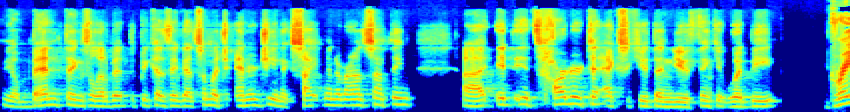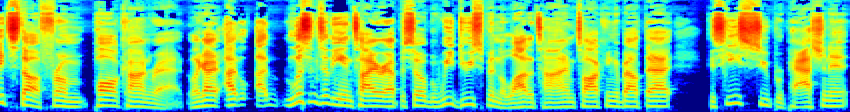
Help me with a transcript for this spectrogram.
you know bend things a little bit because they've got so much energy and excitement around something uh, it, it's harder to execute than you think it would be. Great stuff from Paul Conrad. Like I, I, I listened to the entire episode, but we do spend a lot of time talking about that because he's super passionate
